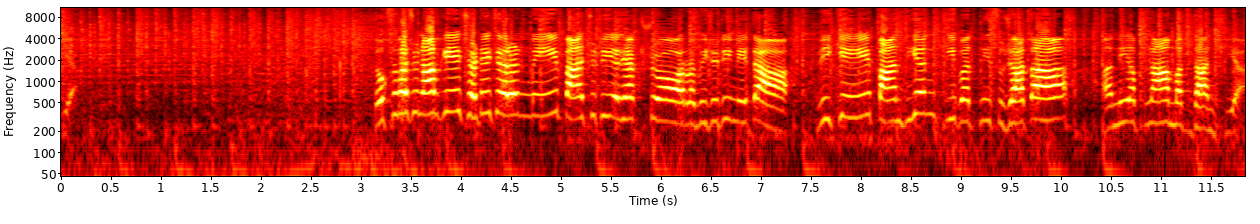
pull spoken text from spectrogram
किया। लोकसभा चुनाव के छठे चरण में पांचटी अध्यक्ष और बीजेडी नेता वीके पांधियन की पत्नी सुजाता ने अपना मतदान किया।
